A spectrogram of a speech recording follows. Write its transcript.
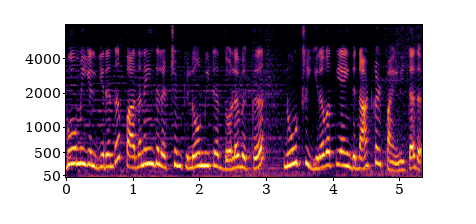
பூமியில் இருந்து பதினைந்து லட்சம் கிலோமீட்டர் தொலைவுக்கு நூற்று இருபத்தி ஐந்து நாட்கள் பயணித்தது.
